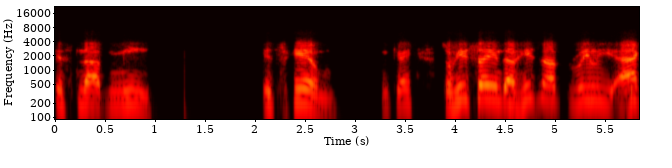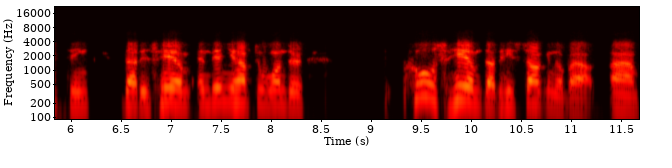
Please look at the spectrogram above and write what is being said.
it's not me, it's him." Okay, so he's saying that he's not really acting; that is him, and then you have to wonder who's him that he's talking about. Um,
